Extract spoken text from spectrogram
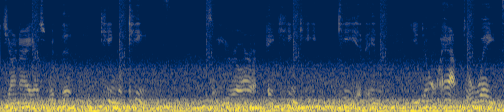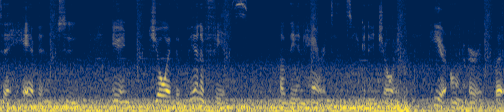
You're joint heirs with the King of Kings. So you are a king kid, and you don't have to wait to heaven to enjoy the benefits of the inheritance. You can enjoy it here on earth, but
